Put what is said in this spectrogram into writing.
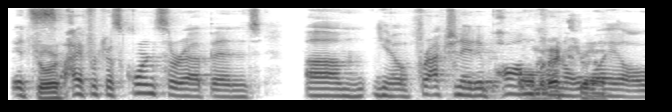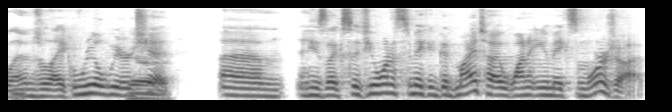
it's sure. high fructose corn syrup and um, you know, fractionated palm almond kernel extract. oil and like real weird yeah. shit. Um, and he's like, so if you want us to make a good mai tai, why don't you make some orgeat?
